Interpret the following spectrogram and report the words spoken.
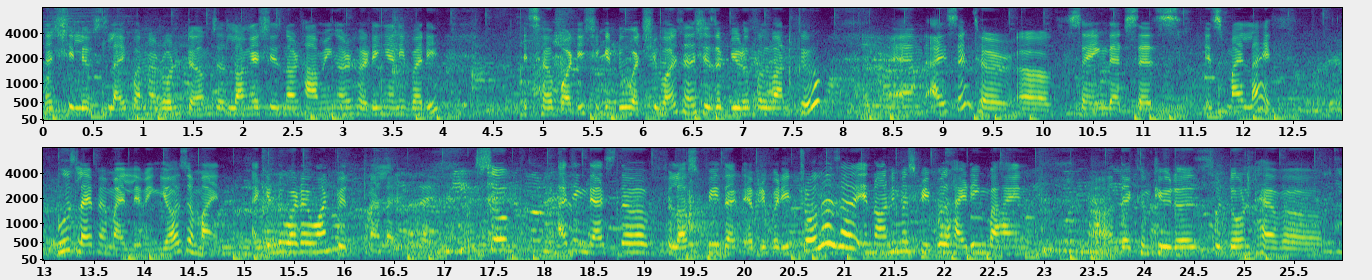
That she lives life on her own terms as long as she's not harming or hurting anybody. It's her body, she can do what she wants, and she's a beautiful one too. And I sent her uh, saying that says, It's my life. Whose life am I living? Yours or mine? I can do what I want with my life. So I think that's the philosophy that everybody. Trollers are anonymous people hiding behind uh, their computers who don't have a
